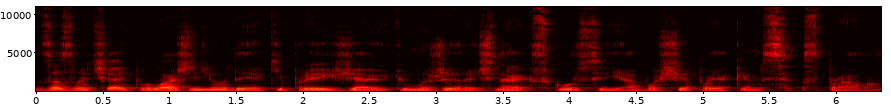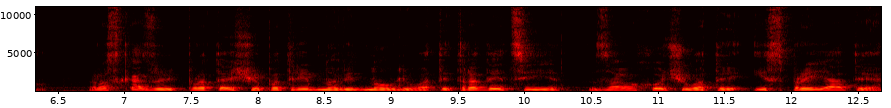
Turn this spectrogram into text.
Зазвичай поважні люди, які приїжджають у Межирич на екскурсії або ще по якимсь справам, розказують про те, що потрібно відновлювати традиції, заохочувати і сприяти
